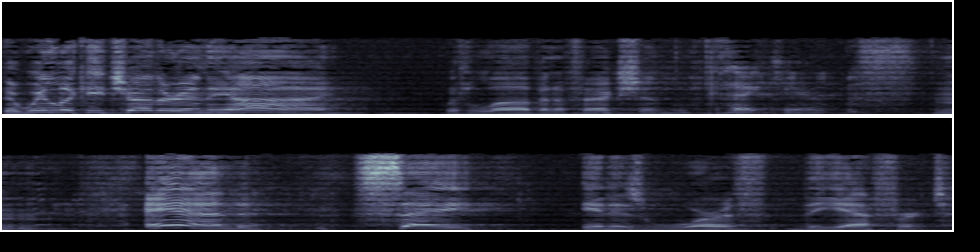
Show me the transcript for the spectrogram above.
that we look each other in the eye with love and affection. Thank you. Mm, and say, it is worth the effort.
